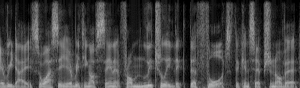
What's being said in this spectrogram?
every day. So I see everything. I've seen it from literally the, the thought, the conception of it.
